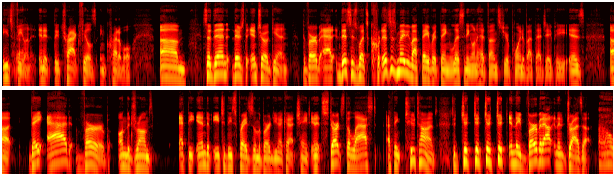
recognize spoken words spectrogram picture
He's feeling it, and it the track feels incredible. Um, so then there's the intro again. The verb add. This is what's cr- this is maybe my favorite thing listening on headphones. To your point about that, JP is uh, they add verb on the drums at the end of each of these phrases on the bird you know cannot change and it starts the last i think two times so j- j- j- j- and they verb it out and then it dries up Oh oh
